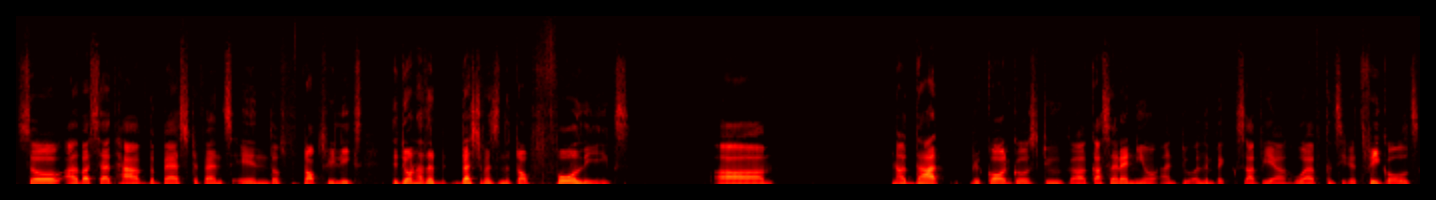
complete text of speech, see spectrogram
So Albacete have the best defense in the f- top three leagues. They don't have the best defense in the top four leagues. Um, now that record goes to uh, Casareño and to Olympic Xavier, who have conceded three goals,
